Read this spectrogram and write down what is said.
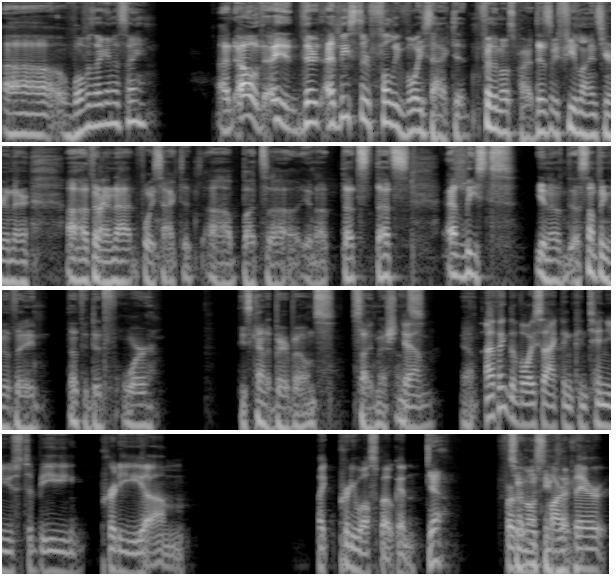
Uh, what was I gonna say? Uh, oh, they- they're at least they're fully voice acted for the most part. There's a few lines here and there uh, that are not voice acted, uh, but uh, you know that's that's at least you know something that they that they did for these kind of bare bones side missions. yeah. Yeah. I think the voice acting continues to be pretty um like pretty well spoken. Yeah. For the most part. like it. There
